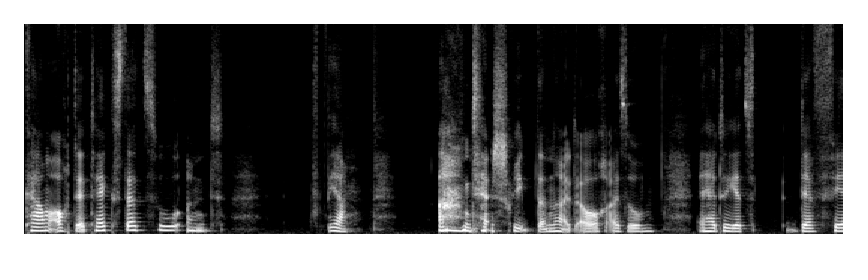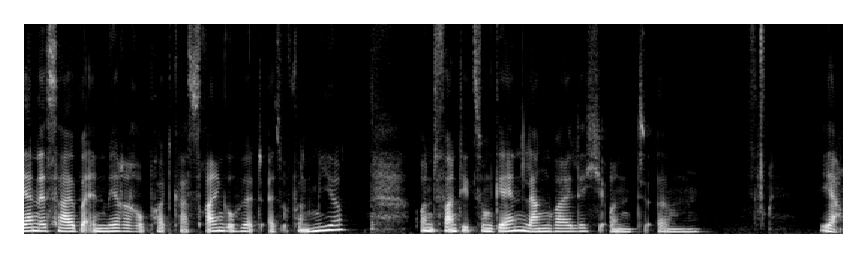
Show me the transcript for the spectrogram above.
kam auch der Text dazu und ja, und er schrieb dann halt auch, also er hätte jetzt der Fairness halber in mehrere Podcasts reingehört, also von mir, und fand die zum Gähnen langweilig und ähm, ja,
